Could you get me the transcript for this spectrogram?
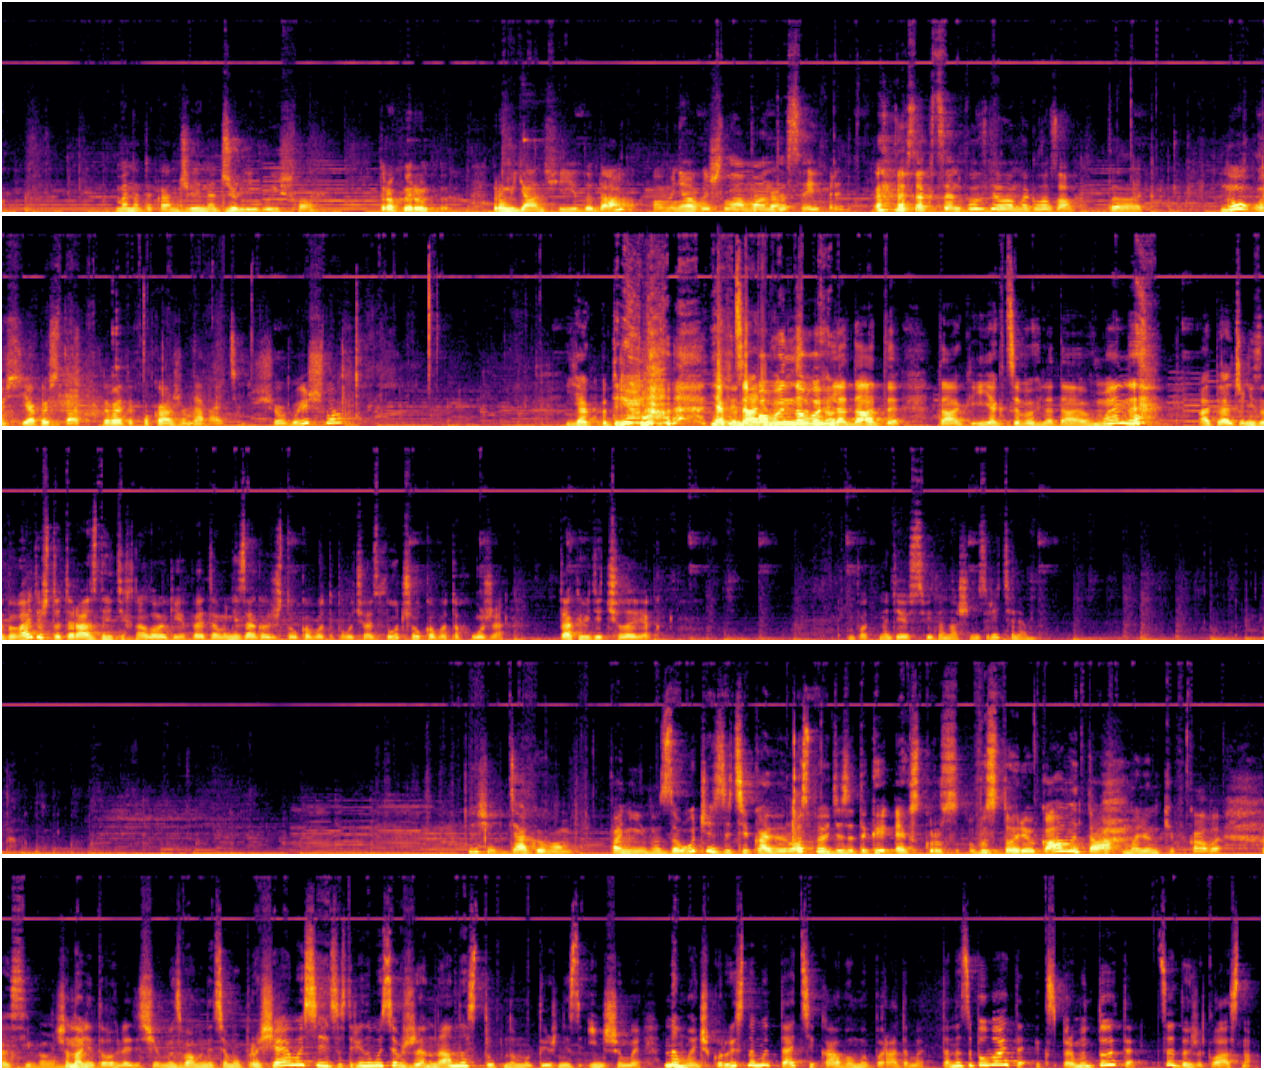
У мене така Анджеліна Джолі вийшла. Трохи. рум'ян ще її додам. У меня вышла Аманда Сейфрид. То есть акцент был сделан на глазах. Так. Ну, ось якось так. Давайте покажемо, Давайте. що вийшло. Як потрібно, як це Фінальний повинно результат. виглядати. Так, і як це виглядає в мене. Опять же, не забывайте, что это разные технологии, поэтому нельзя говорить, что у кого-то получается лучше, у кого-то хуже. Так видит человек. Вот, надеюсь, видно нашим зрителям. Дякую вам, пані Інго, за участь, за цікаві розповіді, за такий екскурс в історію кави та малюнків кави. Спасибо вам. Шановні телеглядачі, ми з вами на цьому прощаємося і зустрінемося вже на наступному тижні з іншими, не менш корисними та цікавими порадами. Та не забувайте, експериментуйте, це дуже класно.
